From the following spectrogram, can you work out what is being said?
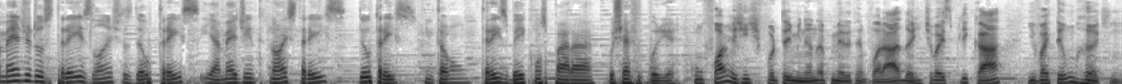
A média dos três lanches deu 3 e a média entre nós três deu 3. Então, três bacons para o Chef Burger. Conforme a gente for terminando a primeira temporada, a gente vai explicar e vai ter um ranking.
